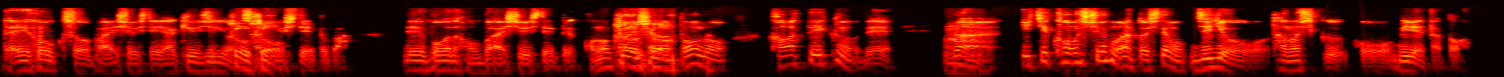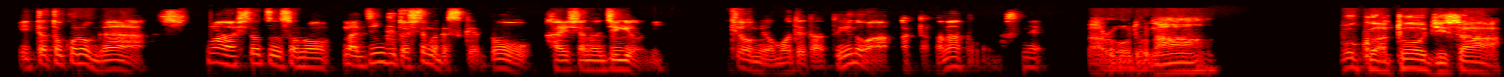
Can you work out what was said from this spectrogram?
ダイホークスを買収して野球事業に参入してとか、で、ボーダフォン買収してって、この会社そうそうがどんどん変わっていくので、うんまあ、一コンシューマーとしても事業を楽しくこう見れたといったところが、まあ一つその、まあ人事としてもですけど、会社の事業に興味を持てたというのはあったかなと思いますね。なるほどな。僕は当時さ、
